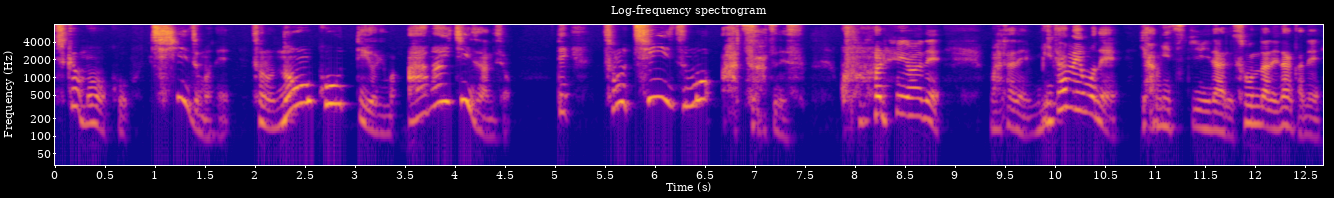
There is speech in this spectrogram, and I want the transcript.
しかも、こう、チーズもね、その濃厚っていうよりも甘いチーズなんですよ。で、そのチーズも熱々です。これはね、またね、見た目もね、病みつきになる。そんなね、なんかね、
